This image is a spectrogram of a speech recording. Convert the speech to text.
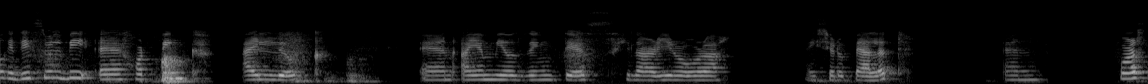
okay this will be a hot pink eye look. And I am using this Hilary Rhoda eyeshadow palette. And first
